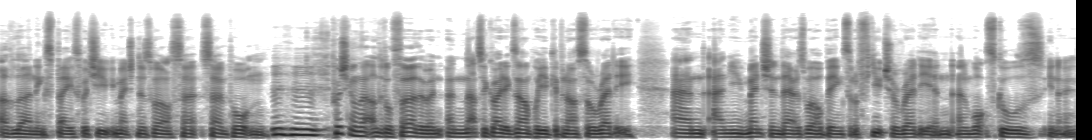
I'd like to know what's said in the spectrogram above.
of learning space, which you, you mentioned as well, so so important. Mm-hmm. Pushing on that a little further, and, and, that's a great example you've given us already, and and you mentioned there as well being sort of future ready and, and what schools you know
